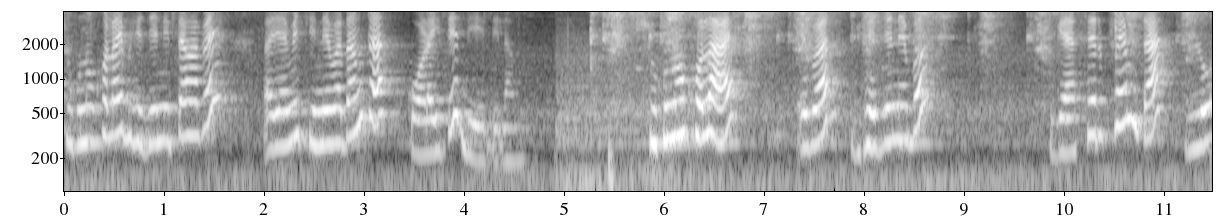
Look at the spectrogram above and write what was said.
শুকনো খোলায় ভেজে নিতে হবে। তাই আমি চিনে বাদামটা কড়াইতে দিয়ে দিলাম। শুকনো খোলায় এবার ভেজে নেব। গ্যাসের ফ্লেমটা লো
